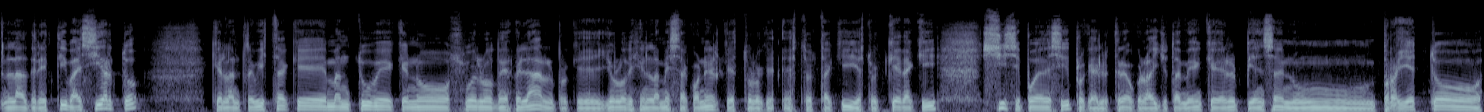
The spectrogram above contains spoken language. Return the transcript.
la directiva. Es cierto que la entrevista que mantuve que no suelo desvelar porque yo lo dije en la mesa con él que esto lo que esto está aquí y esto queda aquí sí se puede decir porque él creo que lo ha dicho también que él piensa en un proyecto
